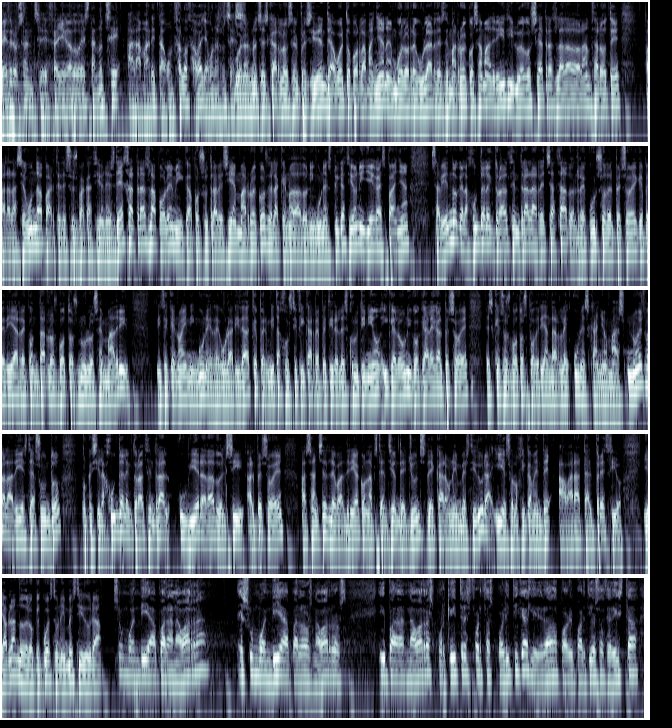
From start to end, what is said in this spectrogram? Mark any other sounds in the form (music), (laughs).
Pedro Sánchez ha llegado esta noche a la Mareta. Gonzalo Zavalla, buenas noches. Buenas noches, Carlos. El presidente ha vuelto por la mañana en vuelo regular desde Marruecos a Madrid y luego se ha trasladado a Lanzarote para la segunda parte de sus vacaciones. Deja atrás la polémica por su travesía en Marruecos, de la que no ha dado ninguna explicación, y llega a España sabiendo que la Junta Electoral Central ha rechazado el recurso del PSOE que pedía recontar los votos nulos en Madrid. Dice que no hay ninguna irregularidad que permita justificar repetir el escrutinio y que lo único que alega el PSOE es que esos votos podrían darle un escaño más. No es baladí este asunto porque si la Junta Electoral Central hubiera dado el sí al PSOE, a Sánchez le valdría con la abstención de Junts de cara a una investidura y eso lógicamente abarata el precio. Y hablando de lo que cuesta una investidura, es un buen día para Navarra, es un buen día para los navarros y para las navarras porque hoy tres fuerzas políticas lideradas por el Partido Socialista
